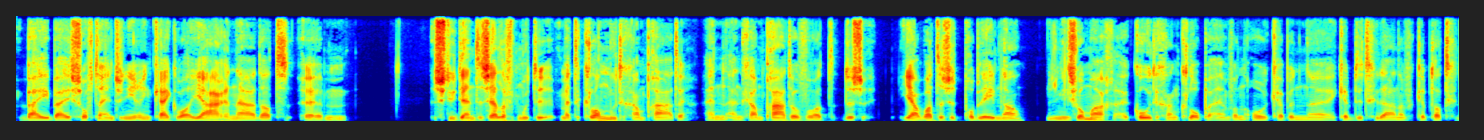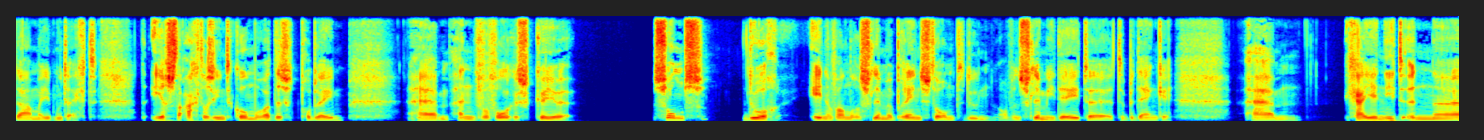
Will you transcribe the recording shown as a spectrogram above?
bij, bij software engineering kijken we al jaren naar dat um, studenten zelf moeten met de klant moeten gaan praten. En, en gaan praten over wat, dus ja, wat is het probleem nou? Dus niet zomaar eh, code gaan kloppen en van, oh, ik heb, een, uh, ik heb dit gedaan of ik heb dat gedaan. Maar je moet echt eerst erachter zien te komen, wat is het probleem? Um, en vervolgens kun je soms door een of andere slimme brainstorm te doen of een slim idee te, te bedenken, um, ga je niet een, uh,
